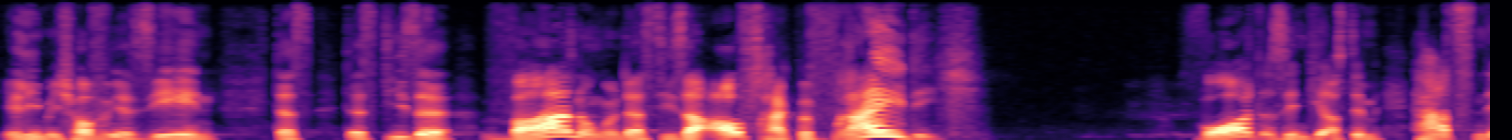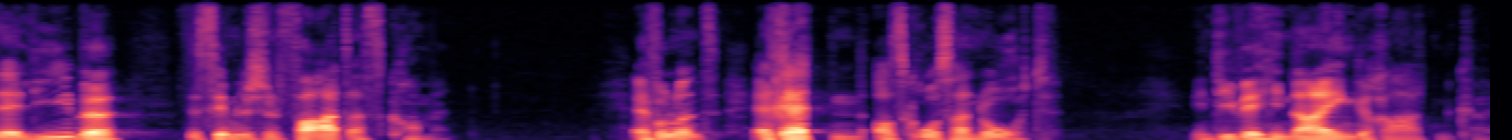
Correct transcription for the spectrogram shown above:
Ihr Lieben, ich hoffe, wir sehen, dass, dass diese Warnung und dass dieser Auftrag, befrei dich, Worte sind, die aus dem Herzen der Liebe des himmlischen Vaters kommen. Er will uns retten aus großer Not, in die wir hineingeraten können.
